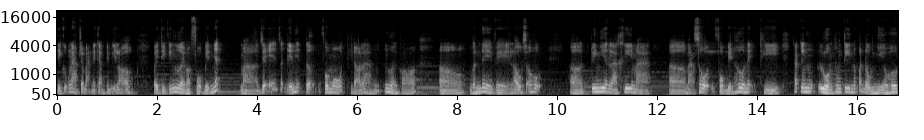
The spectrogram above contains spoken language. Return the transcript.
thì cũng làm cho bạn ấy cảm thấy bị lo âu. Vậy thì cái người mà phổ biến nhất mà dễ dẫn đến hiện tượng FOMO ấy, thì đó là người có uh, vấn đề về lo âu xã hội. Uh, tuy nhiên là khi mà uh, mạng xã hội phổ biến hơn ấy thì các cái luồng thông tin nó bắt đầu nhiều hơn.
